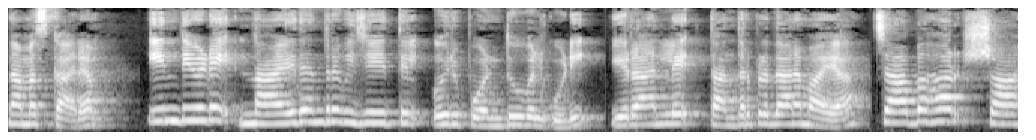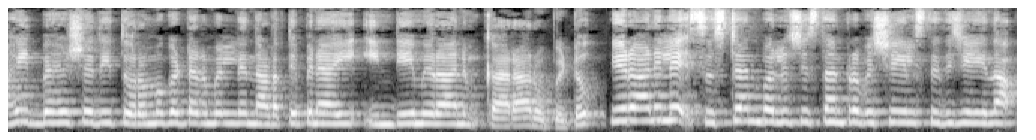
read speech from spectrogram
നമസ്കാരം. ഇന്ത്യയുടെ നയതന്ത്ര വിജയത്തിൽ ഒരു പൊൻതൂവൽ കൂടി. ഇറാനിലെ തന്ത്രപ്രധാനമായ ചാബഹാർ ഷാഹിദ് ബെഹഷദി തുറമുഖ ടെർമിനലിന്റെ നടത്തിപ്പിനായി ഇന്ത്യയും ഇറാനും കരാർ ഒപ്പിട്ടു ഇറാനിലെ സിസ്റ്റാൻ ബലൂചിസ്ഥാൻ പ്രവിശ്യയിൽ സ്ഥിതി ചെയ്യുന്ന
